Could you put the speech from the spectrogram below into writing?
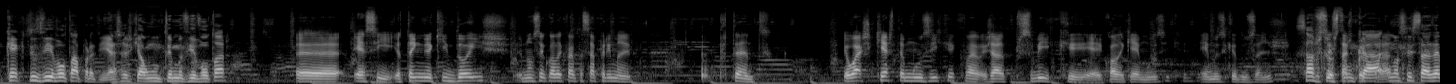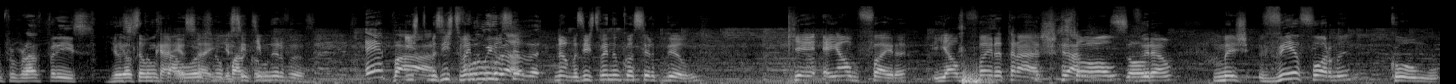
O que é que tu devia voltar para ti? Achas que algum tema devia voltar? Uh, é assim, eu tenho aqui dois, eu não sei qual é que vai passar primeiro. Portanto, eu acho que esta música, que vai- já percebi que é, qual é que é a música, é a música dos anjos. Sabes que eles estão cá, preparado. não sei se estás preparado para isso. Eles, estão cá, eu hoje sei, no eu senti-me nervoso. Epá, Isto, mas isto vem de um concerto. Não, mas isto vem de um concerto deles, que é em Albufeira, e Albufeira traz sol, sol. verão, mas vê a forma como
